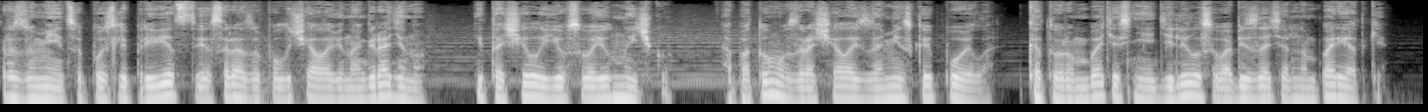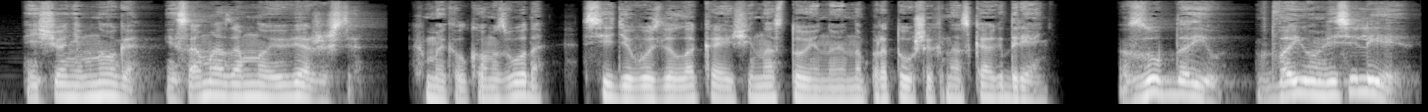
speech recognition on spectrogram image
Разумеется, после приветствия сразу получала виноградину и точила ее в свою нычку, а потом возвращалась за миской пойла, которым батя с ней делился в обязательном порядке. «Еще немного, и сама за мной увяжешься», – хмыкал комзвода, сидя возле лакающей настоянную на протухших носках дрянь. «Зуб даю, вдвоем веселее».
